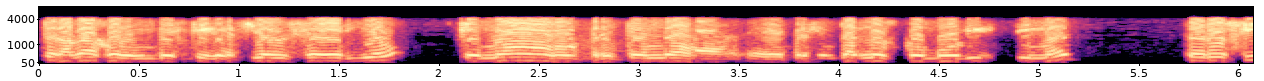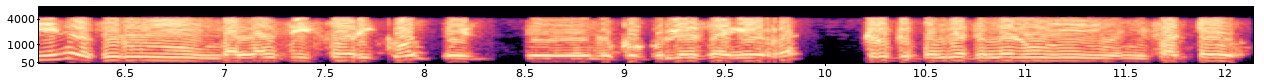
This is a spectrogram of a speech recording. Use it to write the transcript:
trabajo de investigación serio que no pretenda eh, presentarnos como víctimas, pero sí de hacer un balance histórico de, lo que ocurrió en esa guerra, creo que podría tener un impacto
